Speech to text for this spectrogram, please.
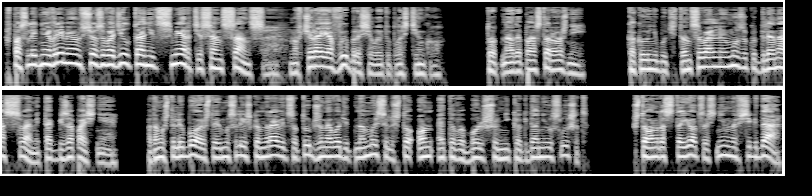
В последнее время он все заводил танец смерти Сен-Санса, но вчера я выбросил эту пластинку. Тут надо поосторожней. Какую-нибудь танцевальную музыку для нас с вами так безопаснее, потому что любое, что ему слишком нравится, тут же наводит на мысль, что он этого больше никогда не услышит что он расстается с ним навсегда.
